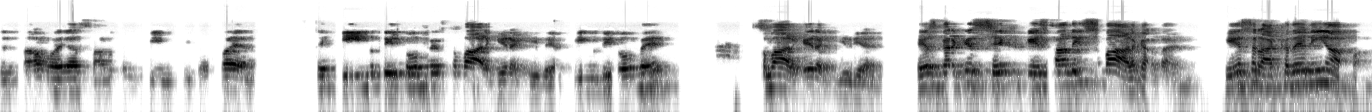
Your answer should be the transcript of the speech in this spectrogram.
ਦਿੱਤਾ ਹੋਇਆ ਸਭ ਤੋਂ ਕੀਮਤੀ ਤੋਹਫਾ ਹੈ ਤੇ ਕੀਮਤੀ ਤੋਹਫੇ ਸੰਭਾਲ ਕੇ ਰੱਖੀਦੇ ਆ। ਕੀਮਤੀ ਤੋਹਫੇ ਸੰਭਾਲ ਕੇ ਰੱਖੀਦੇ ਆ। ਇਸ ਕਰਕੇ ਸਿੱਖ ਕੇਸਾਂ ਦੀ ਸੰਭਾਲ ਕਰਦਾ ਹੈ। ਕੇਸ ਰੱਖਦੇ ਨਹੀਂ ਆਪਾਂ।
